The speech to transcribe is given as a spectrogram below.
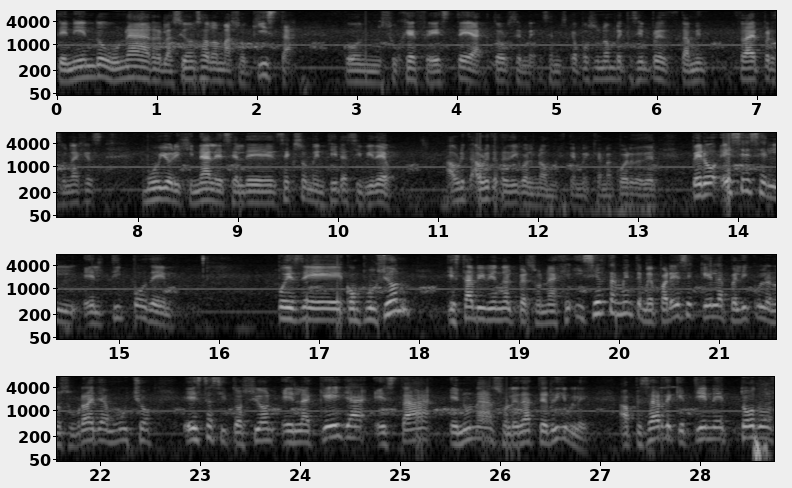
teniendo una relación sadomasoquista con su jefe, este actor, se me, se me escapó su nombre, que siempre también trae personajes muy originales, el de Sexo, Mentiras y Video. Ahorita, ahorita te digo el nombre, que me, que me acuerde de él. Pero ese es el, el tipo de, pues de compulsión que está viviendo el personaje. Y ciertamente me parece que la película nos subraya mucho esta situación en la que ella está en una soledad terrible. A pesar de que tiene todos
